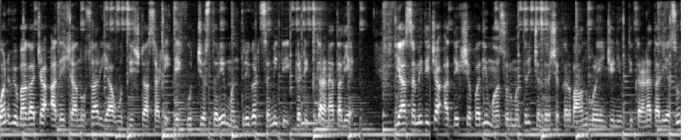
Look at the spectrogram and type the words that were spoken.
वन विभागाच्या आदेशानुसार या उद्दिष्टासाठी एक उच्चस्तरीय मंत्रिगट समिती गठीत करण्यात आली आहे. या समितीच्या अध्यक्षपदी महसूल मंत्री चंद्रशेखर बावनकुळे यांची नियुक्ती करण्यात आली असून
